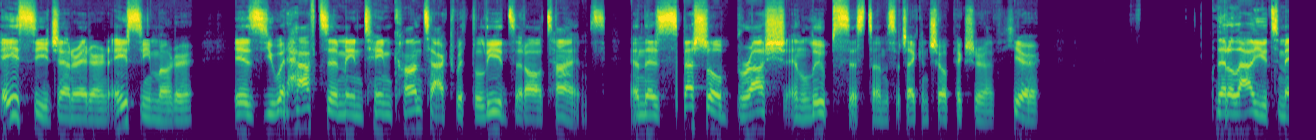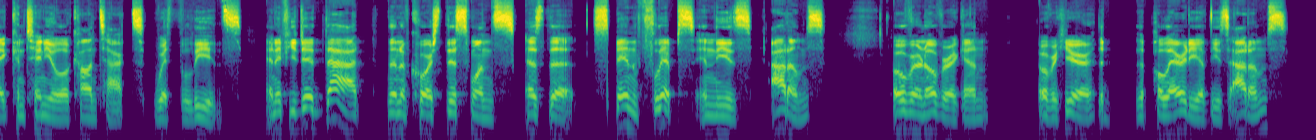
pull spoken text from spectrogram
AC generator, an AC motor, is you would have to maintain contact with the leads at all times. And there's special brush and loop systems, which I can show a picture of here, that allow you to make continual contact with the leads. And if you did that, then of course this one's, as the spin flips in these atoms over and over again, over here, the, the polarity of these atoms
